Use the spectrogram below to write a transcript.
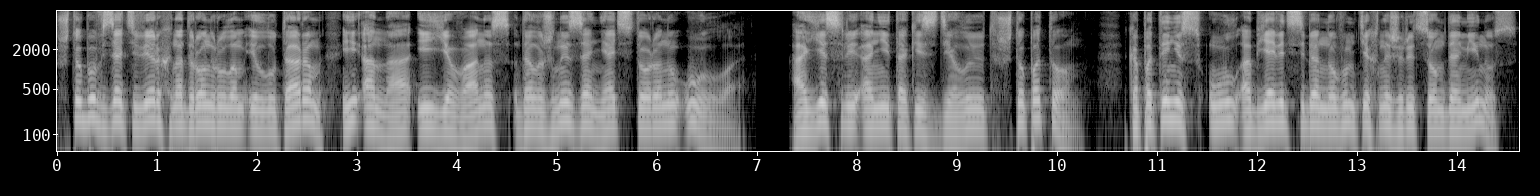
Чтобы взять верх над Ронрулом и Лутаром, и она, и Еванос должны занять сторону Улла. А если они так и сделают, что потом? Капотенис Ул объявит себя новым техножрецом Доминус,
